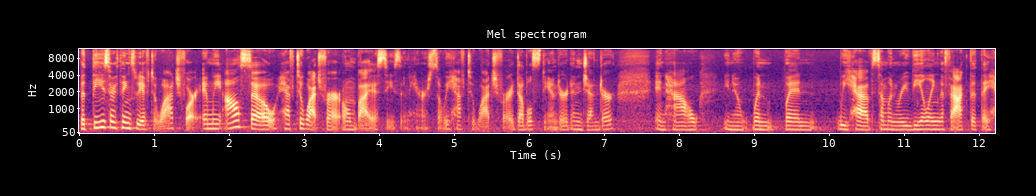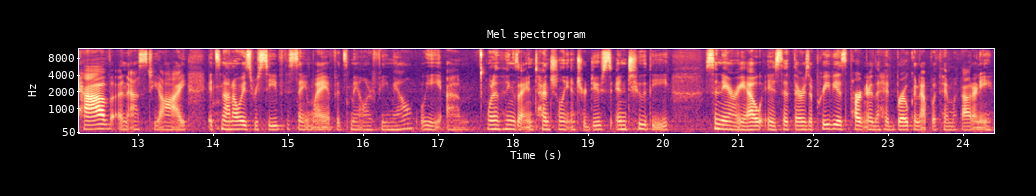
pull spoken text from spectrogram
but these are things we have to watch for. And we also have to watch for our own biases in here. So we have to watch for a double standard in gender and how, you know, when, when we have someone revealing the fact that they have an STI, it's not always received the same way if it's male or female. We, um, one of the things I intentionally introduced into the scenario is that there's a previous partner that had broken up with him without any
